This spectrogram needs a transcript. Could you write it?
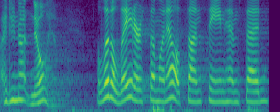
I do not know him. A little later, someone else, on seeing him, said,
